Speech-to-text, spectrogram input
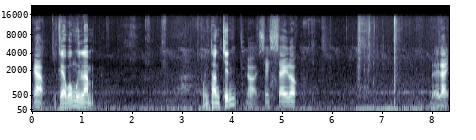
Cao. Chiều cao 45. Phần thân 9. Rồi, xe xe luôn. Để đây.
